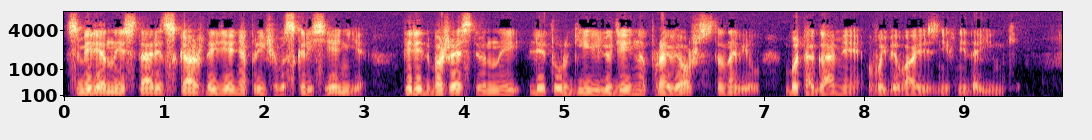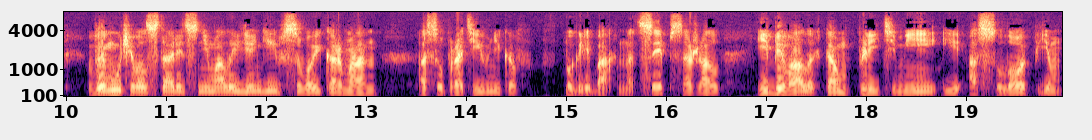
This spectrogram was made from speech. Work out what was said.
смиренный старец каждый день оприча воскресенья перед божественной литургией людей на провеж становил, батагами выбивая из них недоимки. Вымучивал старец немалые деньги в свой карман, а супротивников в погребах на цепь сажал и бивал их там плетьми и ослопьем,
